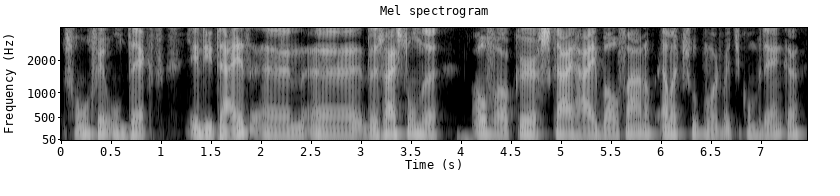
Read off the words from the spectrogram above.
zo ongeveer ontdekt in die tijd. En, eh, dus wij stonden overal keurig sky high bovenaan op elk zoekwoord wat je kon bedenken.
